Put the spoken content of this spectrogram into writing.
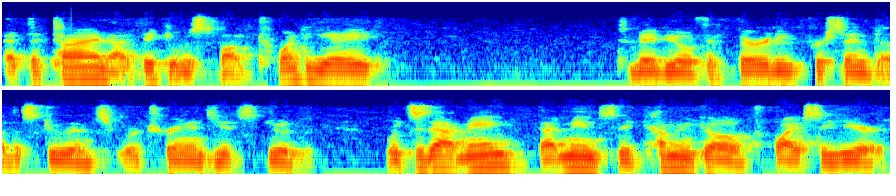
at the time, I think it was about 28 to maybe over 30% of the students were transient students. What does that mean? That means they come and go twice a year.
